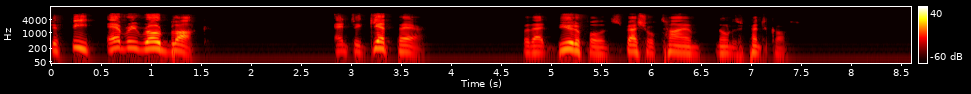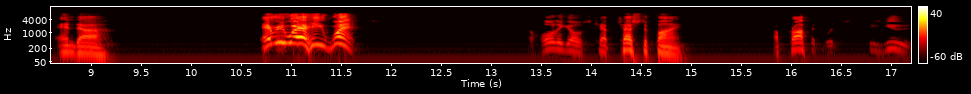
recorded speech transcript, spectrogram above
defeat every roadblock and to get there for that beautiful and special time known as Pentecost. And uh, everywhere he went, the Holy Ghost kept testifying. A prophet would be used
